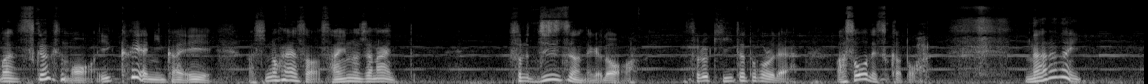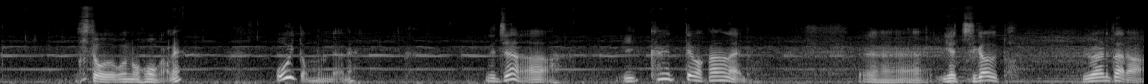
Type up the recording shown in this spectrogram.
まあ少なくとも1回や2回足の速さは才能じゃないって。それ事実なんだけどそれを聞いたところであそうですかと。ならない人の方がね多いと思うんだよね。でじゃあ一回やってわからないと、えー、いや違うと。言われたら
